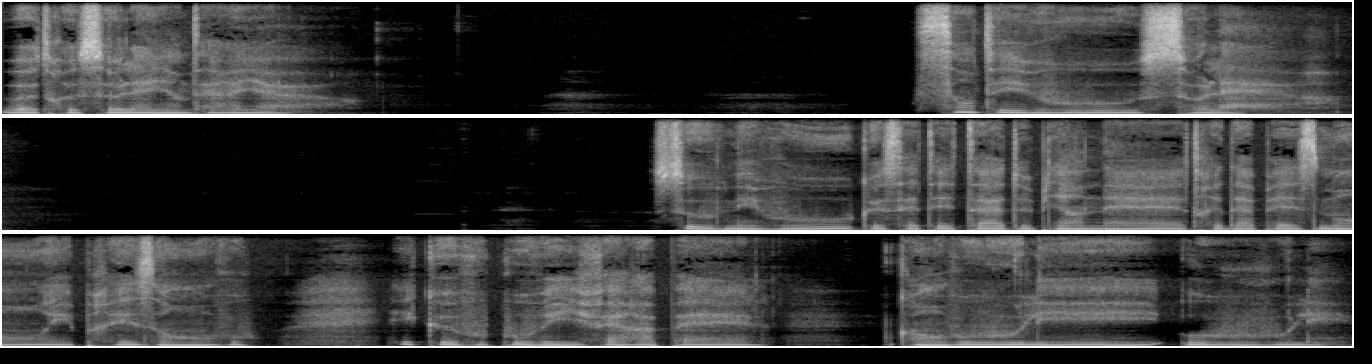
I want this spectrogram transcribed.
votre soleil intérieur. Sentez-vous solaire. Souvenez-vous que cet état de bien-être et d'apaisement est présent en vous et que vous pouvez y faire appel quand vous voulez et où vous voulez.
